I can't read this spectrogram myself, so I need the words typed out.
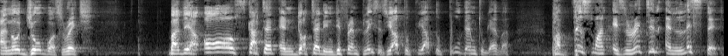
I know Job was rich. But they are all scattered and dotted in different places. You have to, you have to pull them together. But this one is written and listed.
